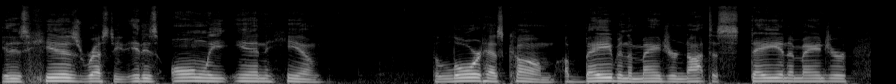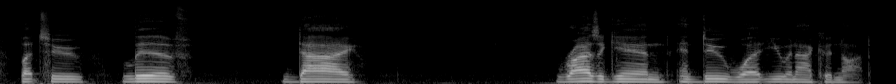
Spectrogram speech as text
It is His resting, it is only in Him. The Lord has come, a babe in the manger, not to stay in a manger, but to live, die, rise again, and do what you and I could not.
